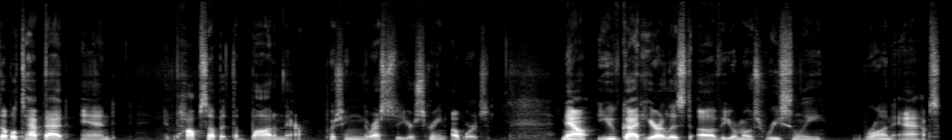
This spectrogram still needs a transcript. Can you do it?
Double tap that and it pops up at the bottom there, pushing the rest of your screen upwards. Now, you've got here a list of your most recently run apps.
